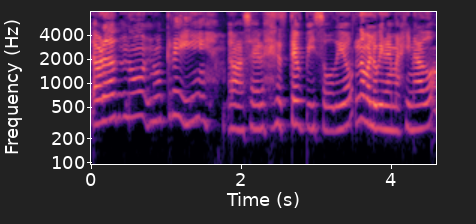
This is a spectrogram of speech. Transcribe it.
La verdad no, no creí hacer este episodio, no me lo hubiera imaginado.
